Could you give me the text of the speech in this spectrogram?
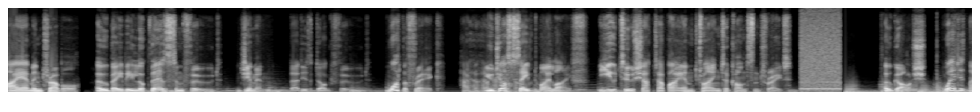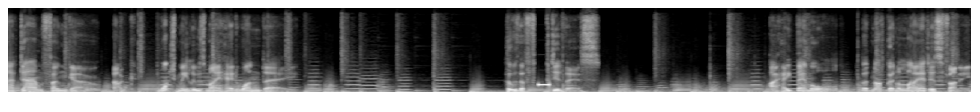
I am in trouble. Oh baby look there's some food. Jimin. That is dog food. What the frick? You just saved my life. You two shut up I am trying to concentrate. Oh gosh. Where did that damn phone go? Ugh. Watch me lose my head one day. Who the f did this? I hate them all, but not gonna lie it is funny.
